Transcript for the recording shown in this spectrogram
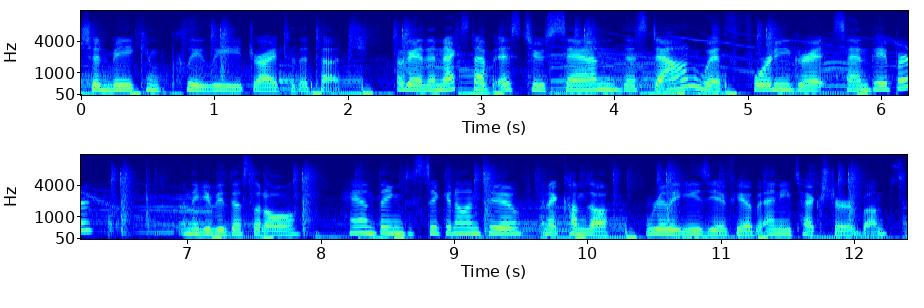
Should be completely dry to the touch. Okay, the next step is to sand this down with 40 grit sandpaper. And they give you this little hand thing to stick it onto, and it comes off really easy if you have any texture or bumps.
